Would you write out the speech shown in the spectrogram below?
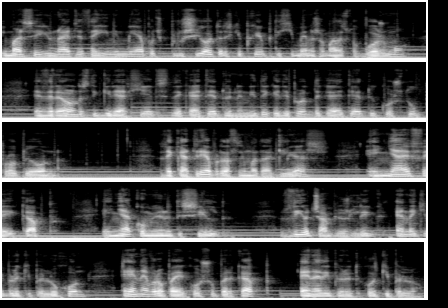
η Manchester United θα γίνει μία από τις πλουσιότερες και πιο επιτυχημένες ομάδες στον κόσμο, εδραιώνοντας την κυριαρχία της στη δεκαετία του 90 και την πρώτη δεκαετία του 21ου αιώνα. 13 πρωταθλήματα Αγγλίας, 9 FA Cup, 9 Community Shield, 2 Champions League, ένα κύπελο κυπελούχων, ένα Ευρωπαϊκό Super Cup, ένα διπυρωτικό κύπελο.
